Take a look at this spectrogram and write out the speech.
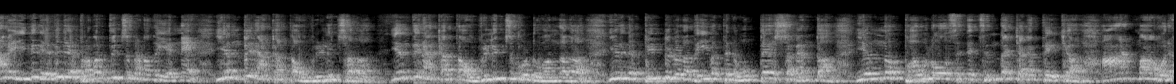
അവൻ ഇതിനെതിരെ പ്രവർത്തിച്ചു നടന്നത് എന്നെ എന്തിനാ കർത്താവ് വിളിച്ചത്? എന്തിനാ വിളിച്ചു കൊണ്ടുവന്നത് ഇതിന്റെ പിന്നിലുള്ള ദൈവത്തിന്റെ ഉദ്ദേശം എന്താ? എന്ന് പൗലോസിന്റെ ചിന്തയ്ക്കകത്തേക്ക് ആത്മാവ് ഒരു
